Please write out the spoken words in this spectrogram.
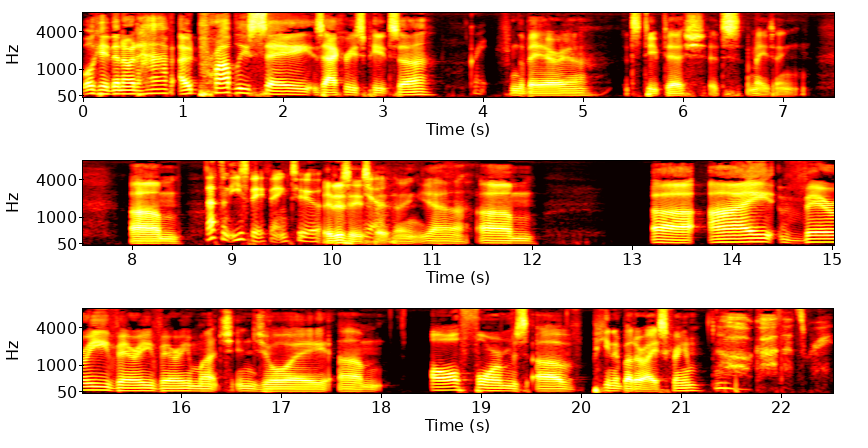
okay, then I would have. I would probably say Zachary's Pizza Great. from the Bay Area. It's deep dish. It's amazing. That's an East Bay thing too. It is East Yeah. Bay thing, yeah. Um, uh, I very, very, very much enjoy um, all forms of peanut butter ice cream Oh God, that's great.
